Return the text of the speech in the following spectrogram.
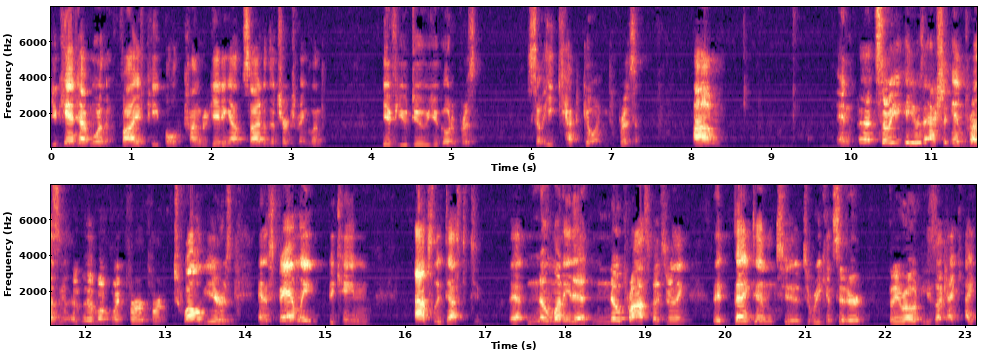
you can't have more than five people congregating outside of the Church of England. If you do, you go to prison. So he kept going to prison. Um, and uh, so he, he was actually in prison at one point for, for 12 years, and his family became absolutely destitute. They had no money, they had no prospects or anything. They begged him to, to reconsider, but he wrote, he's like, I, I,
